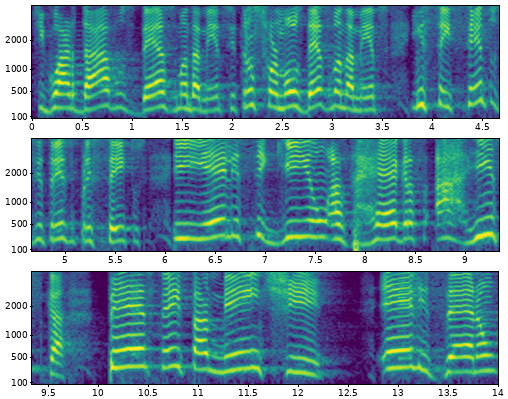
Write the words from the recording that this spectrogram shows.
que guardava os dez mandamentos e transformou os dez mandamentos em 613 preceitos, e eles seguiam as regras à risca, perfeitamente. Eles eram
